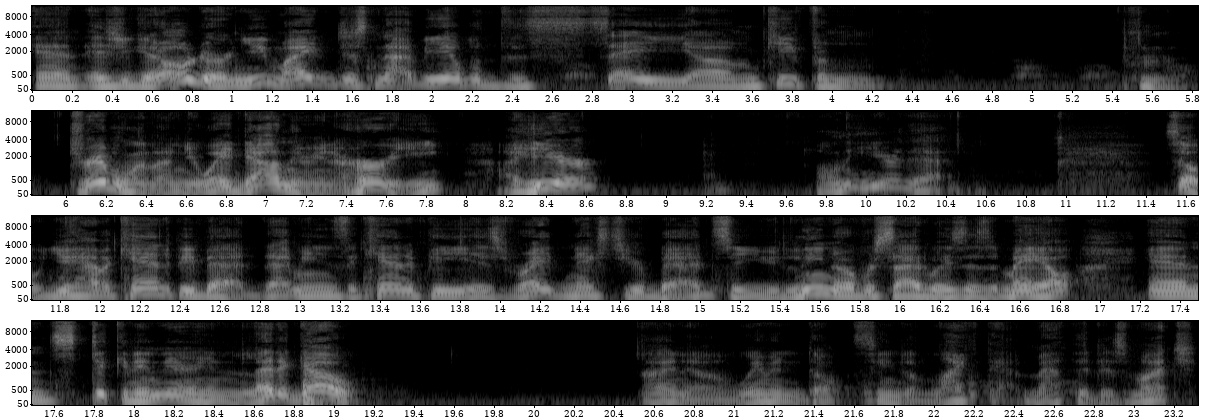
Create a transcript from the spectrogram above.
And as you get older, you might just not be able to say, um, keep from hmm, dribbling on your way down there in a hurry. I hear, only hear that. So you have a canopy bed. That means the canopy is right next to your bed. So you lean over sideways as a male and stick it in there and let it go. I know women don't seem to like that method as much.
